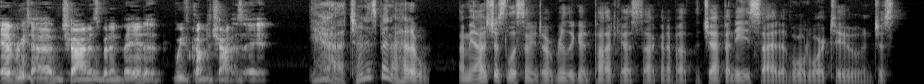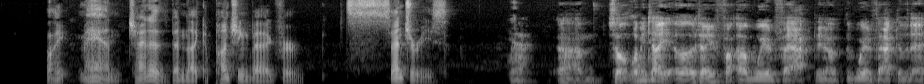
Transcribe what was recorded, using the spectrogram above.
every time China's been invaded, we've come to China's aid. Yeah, China's been ahead of. I mean, I was just listening to a really good podcast talking about the Japanese side of World War II, and just like, man, China has been like a punching bag for centuries. Yeah. Um, so let me tell you, I'll tell you a weird fact. You know, the weird fact of the day.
